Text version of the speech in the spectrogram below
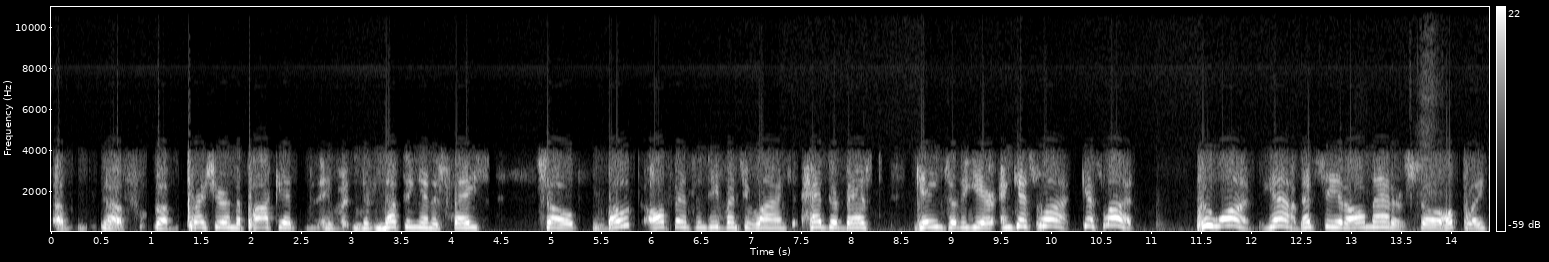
uh, uh, pressure in the pocket, nothing in his face. So both offense and defensive lines had their best games of the year. And guess what? Guess what? Who won? Yeah, that's see, it all matters. So hopefully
